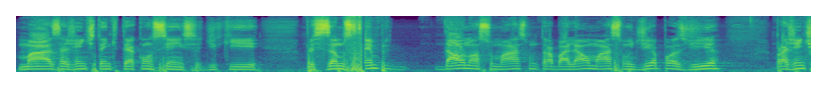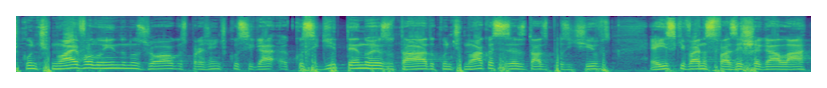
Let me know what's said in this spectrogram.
mas a gente tem que ter a consciência de que precisamos sempre dar o nosso máximo, trabalhar o máximo dia após dia, para a gente continuar evoluindo nos jogos, para a gente conseguir, conseguir tendo resultado, continuar com esses resultados positivos. É isso que vai nos fazer chegar lá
